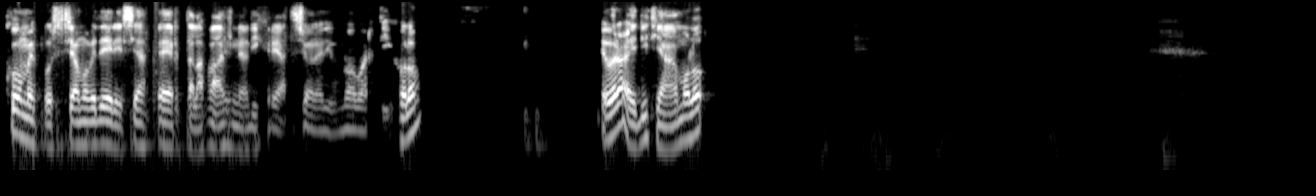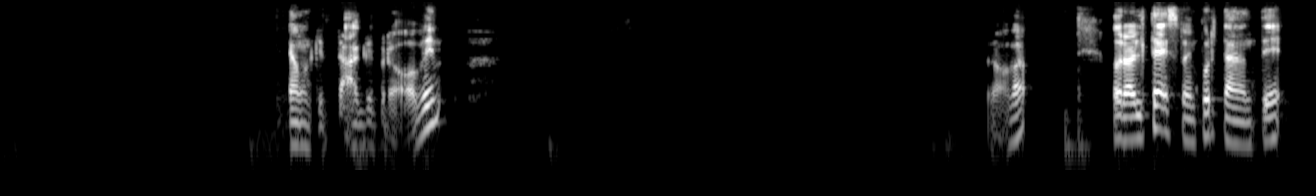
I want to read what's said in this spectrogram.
Come possiamo vedere si è aperta la pagina di creazione di un nuovo articolo e ora editiamolo mettiamo anche tag prove. Prova. Ora il testo è importante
